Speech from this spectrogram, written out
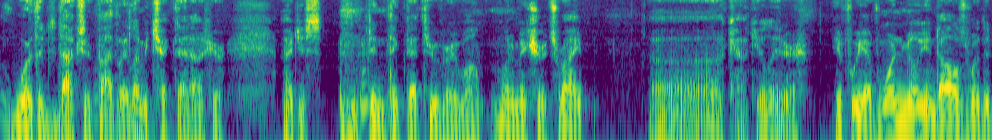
worth of deduction. By the way, let me check that out here. I just didn't think that through very well. I want to make sure it's right. Uh, calculator. If we have one million dollars worth of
